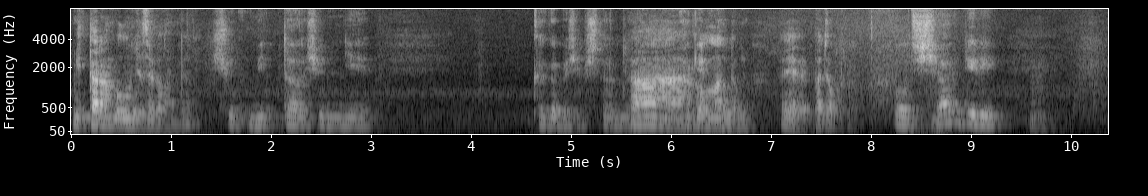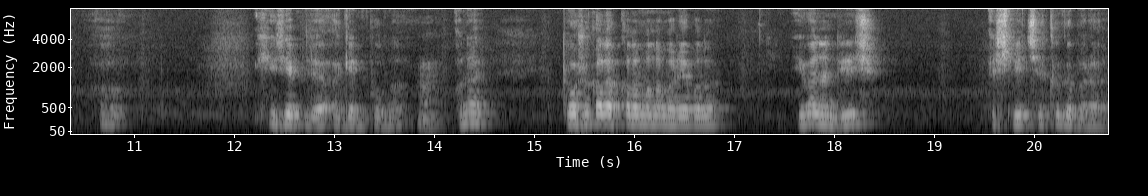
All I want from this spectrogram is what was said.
Миттаран болун десе калан да? Şu Mitta, şu ne KGB şipişlerine А, агент Оландым. болды. Е, пожалуйста. Ол шар дери хизепле агент болды. Она тоже калап была. Иван Андреевич эшлетче КГБ-ра.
